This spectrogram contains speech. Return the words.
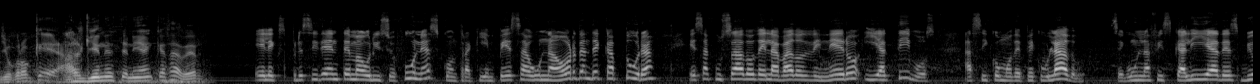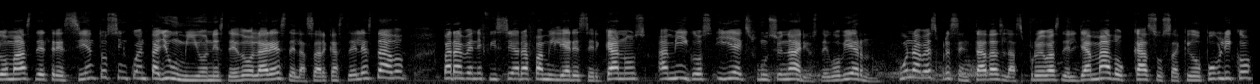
Yo creo que alguienes tenían que saber. El expresidente Mauricio Funes, contra quien pesa una orden de captura, es acusado de lavado de dinero y activos, así como de peculado. Según la Fiscalía, desvió más de 351 millones de dólares de las arcas del Estado para beneficiar a familiares cercanos, amigos y exfuncionarios de gobierno. Una vez presentadas las pruebas del llamado caso saqueo público,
